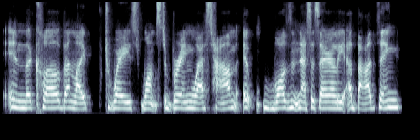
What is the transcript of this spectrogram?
in the club and like where he wants to bring West Ham, it wasn't necessarily a bad thing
